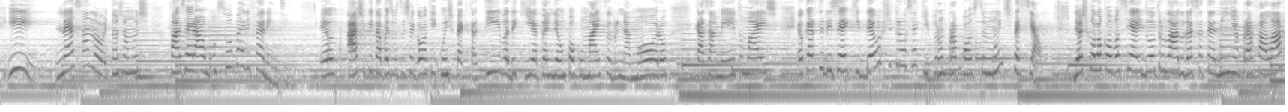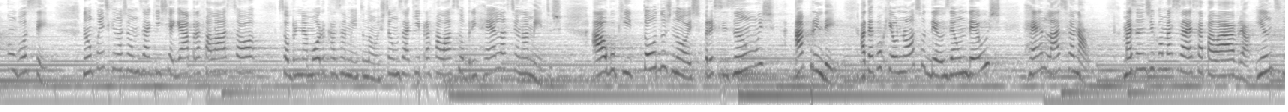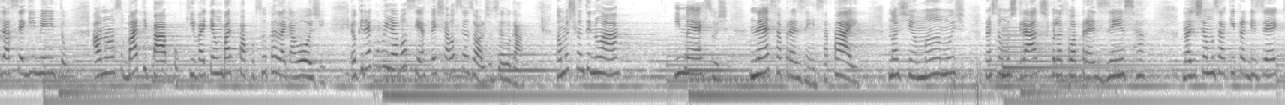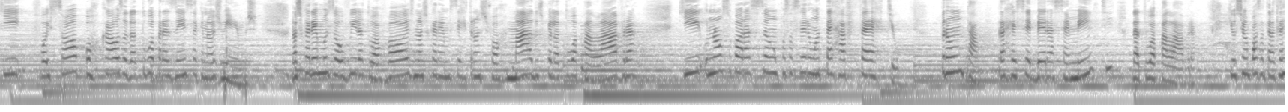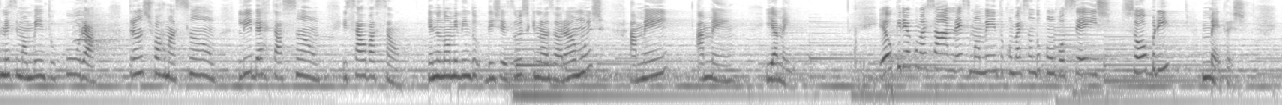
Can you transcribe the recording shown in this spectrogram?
E nessa noite nós vamos fazer algo super diferente. Eu acho que talvez você chegou aqui com expectativa de que ia aprender um pouco mais sobre namoro, casamento, mas eu quero te dizer que Deus te trouxe aqui por um propósito muito especial. Deus colocou você aí do outro lado dessa telinha para falar com você. Não pense que nós vamos aqui chegar para falar só sobre namoro casamento, não. Estamos aqui para falar sobre relacionamentos. Algo que todos nós precisamos aprender. Até porque o nosso Deus é um Deus relacional. Mas antes de começar essa palavra e antes de dar seguimento ao nosso bate-papo, que vai ter um bate-papo super legal hoje, eu queria convidar você a fechar os seus olhos no seu lugar. Vamos continuar imersos nessa presença. Pai, nós te amamos, nós somos gratos pela tua presença. Nós estamos aqui para dizer que foi só por causa da tua presença que nós viemos. Nós queremos ouvir a tua voz, nós queremos ser transformados pela tua palavra, que o nosso coração possa ser uma terra fértil, pronta para receber a semente da tua palavra. Que o Senhor possa trazer nesse momento cura, transformação, libertação e salvação. E no nome lindo de Jesus que nós oramos. Amém, amém e amém. Eu queria começar nesse momento conversando com vocês sobre metas.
